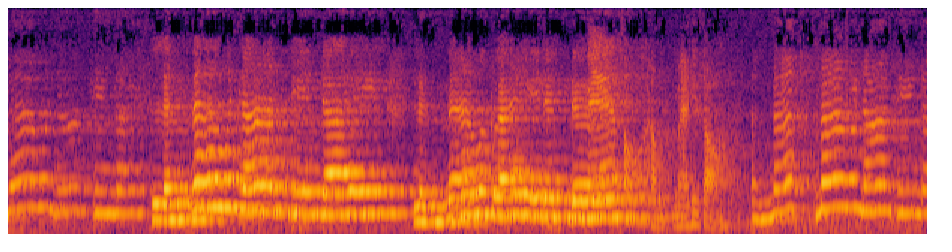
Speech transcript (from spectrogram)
แม้ว่านานเพียงใดและแม้ว่านานเพียงใดและแม้ว่าไกลดังเดิมแม่สองคำแม่ที่สองแม้แม้ว่านานเพียงใด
